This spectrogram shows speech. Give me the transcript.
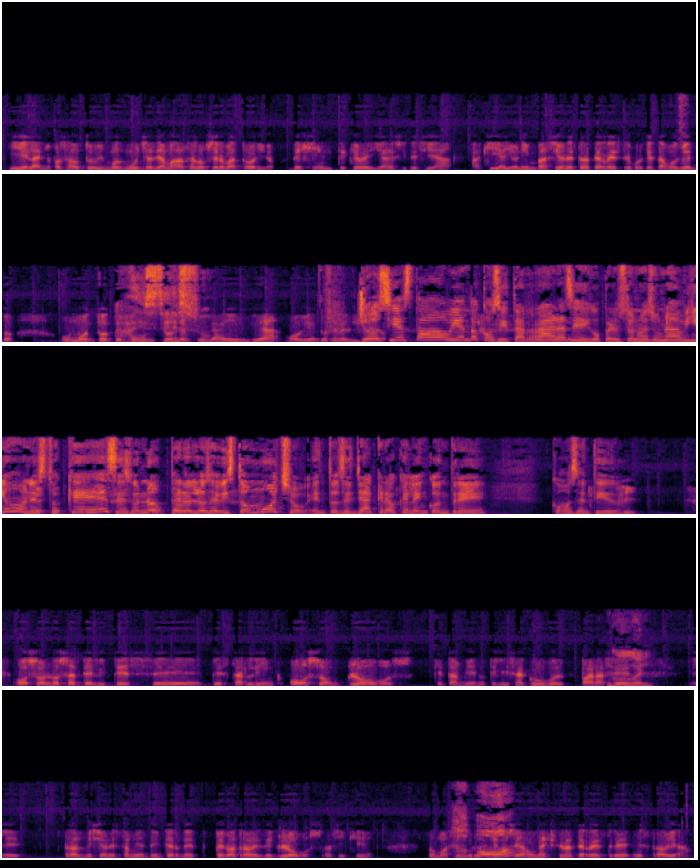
y el año pasado tuvimos muchas llamadas al observatorio de gente que veía eso y decía, aquí hay una invasión extraterrestre porque estamos viendo un montón de Ah, puntos ¿es en fila india moviéndose en el Yo cielo. sí he estado viendo cositas raras y digo, pero esto no es un avión, ¿esto qué es? Eso no, pero los he visto mucho, entonces ya creo que le encontré como sentido. Sí. O son los satélites eh, de Starlink o son globos que también utiliza Google para hacer Google. eh, transmisiones también de Internet, pero a través de globos. Así que lo más seguro es que no sea un extraterrestre extraviado.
